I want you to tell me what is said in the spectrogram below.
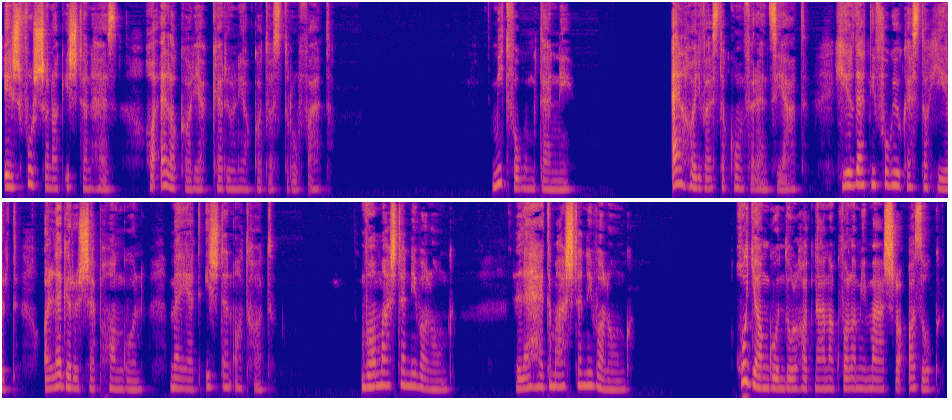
és fussanak Istenhez, ha el akarják kerülni a katasztrófát. Mit fogunk tenni? Elhagyva ezt a konferenciát, hirdetni fogjuk ezt a hírt a legerősebb hangon, melyet Isten adhat. Van más tennivalónk? Lehet más tennivalónk? Hogyan gondolhatnának valami másra azok,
